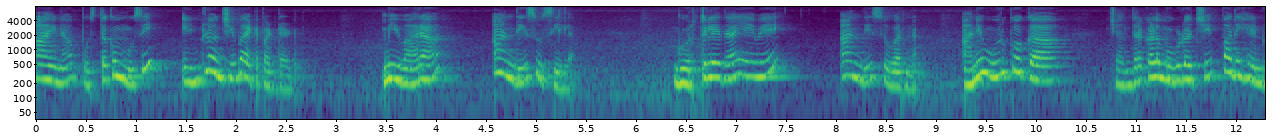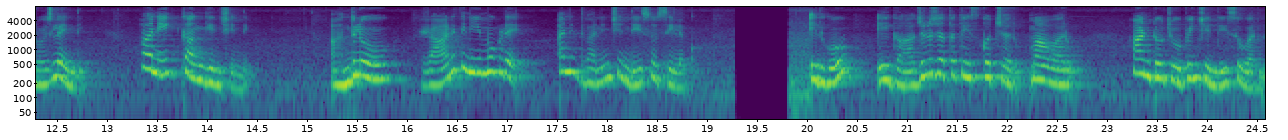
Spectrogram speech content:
ఆయన పుస్తకం మూసి ఇంట్లోంచి బయటపడ్డాడు. మీ వారా? అంది సుశీల. గుర్తులేదా ఏమే? అంది సువర్ణ. అని ఊరుకోక చంద్రకళ మొగుడొచ్చి పదిహేను రోజులైంది. అని కంగించింది. అందులో రానిది నీ మొగుడే అని ధ్వనించింది సుశీలకు. ఇదిగో ఈ గాజుల జత తీసుకొచ్చారు మా వారు అంటూ చూపించింది సువర్ణ.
